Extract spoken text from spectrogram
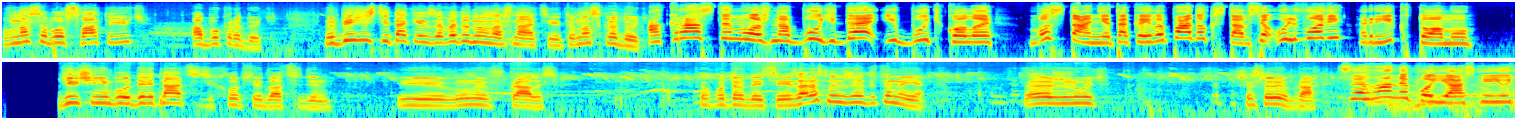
В нас або сватають, або крадуть. Ну, в більшості, так як заведено в нас нації, то в нас крадуть. А красти можна будь-де і будь-коли. Востаннє такий випадок стався у Львові рік тому. Дівчині було 19, хлопців 21. І вони вкралися. Це по традиції. Зараз в них вже дитина є. Зараз живуть щасливий брак. Цигани пояснюють,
